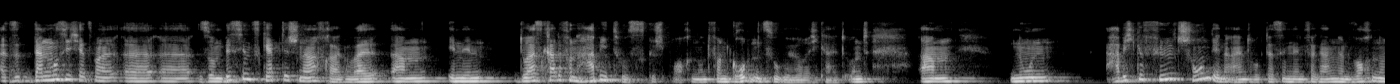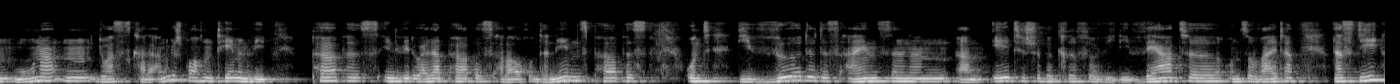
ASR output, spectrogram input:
Also dann muss ich jetzt mal äh, äh, so ein bisschen skeptisch nachfragen, weil ähm, in den, du hast gerade von Habitus gesprochen und von Gruppenzugehörigkeit. Und ähm, nun habe ich gefühlt schon den Eindruck, dass in den vergangenen Wochen und Monaten, du hast es gerade angesprochen, Themen wie Purpose, individueller Purpose, aber auch Unternehmenspurpose und die Würde des Einzelnen, ähm, ethische Begriffe wie die Werte und so weiter, dass die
